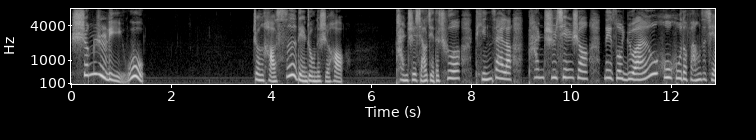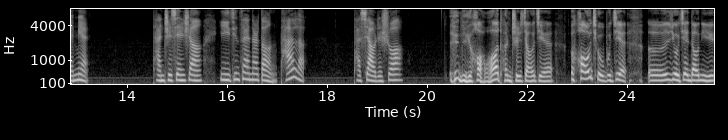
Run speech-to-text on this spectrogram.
生日礼物。正好四点钟的时候。贪吃小姐的车停在了贪吃先生那座圆乎乎的房子前面。贪吃先生已经在那儿等他了，他笑着说：“你好啊，贪吃小姐，好久不见，呃，又见到你，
